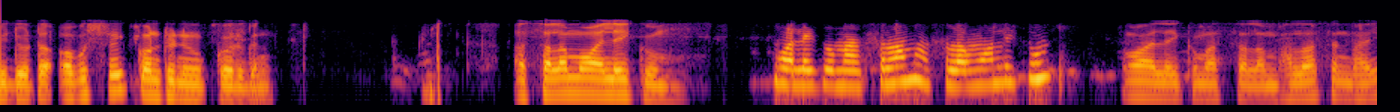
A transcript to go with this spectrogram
ভিডিওটা অবশ্যই কন্টিনিউ করবেন। আসসালামু আলাইকুম। ওয়ালাইকুম আসসালাম। আসসালামু আলাইকুম। ওয়ালাইকুম আসসালাম। ভালো আছেন ভাই?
